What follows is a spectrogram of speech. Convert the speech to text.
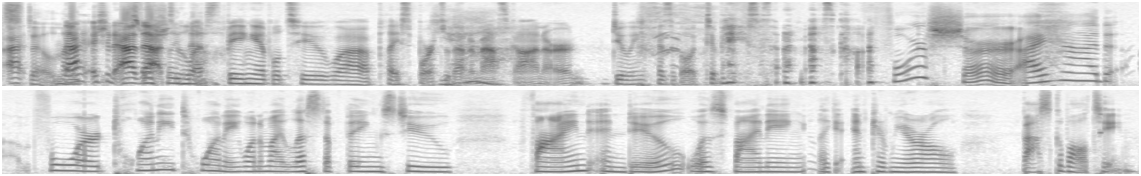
I- Still, that- I should add that to the now. list. Being able to uh, play sports without a mask on, or doing physical activities without a mask on. For sure. I had for 2020, one of my list of things to find and do was finding like an intramural basketball team.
